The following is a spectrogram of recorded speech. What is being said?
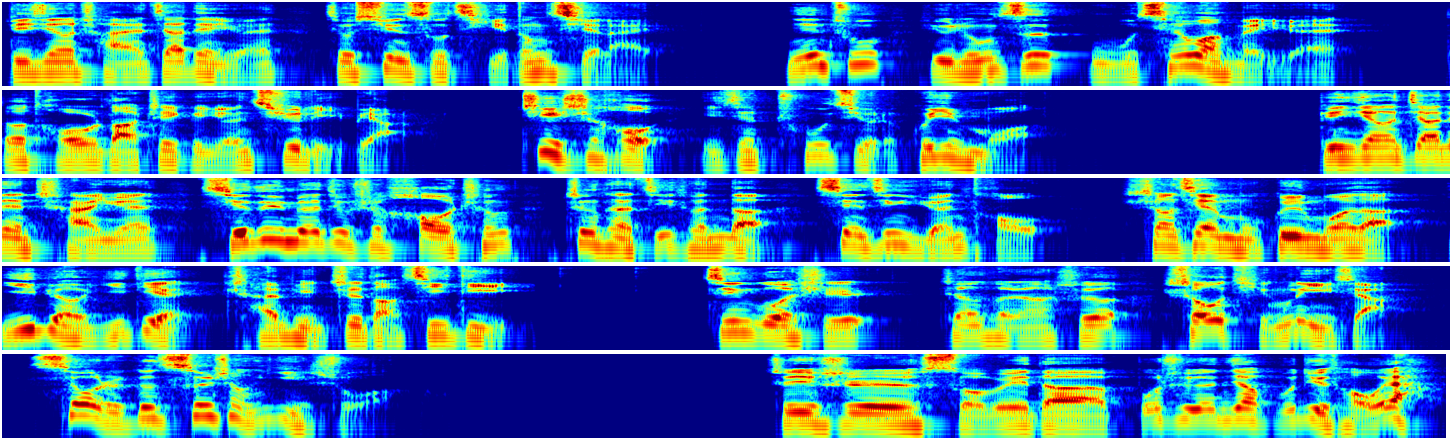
滨江产业家电园就迅速启动起来，年初又融资五千万美元，都投入到这个园区里边。这时候已经初具了规模。滨江家电产业园斜对面就是号称正泰集团的现金源头。上千亩规模的仪表仪电产品制造基地，经过时，张可让车稍停了一下，笑着跟孙尚义说：“这就是所谓的不是冤家不聚头呀。”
